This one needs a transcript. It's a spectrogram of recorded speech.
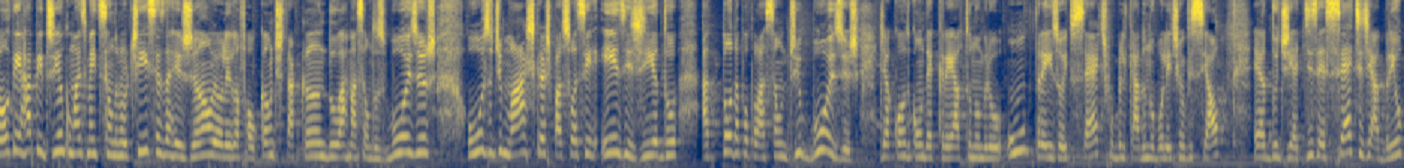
voltei rapidinho com mais uma edição do Notícias da Região. Eu, Leila Falcão, destacando a armação dos búzios. O uso de máscaras passou a ser exigido a toda a população de Búzios, de acordo com o decreto número 1387, publicado no Boletim Oficial é, do dia 17 de abril.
